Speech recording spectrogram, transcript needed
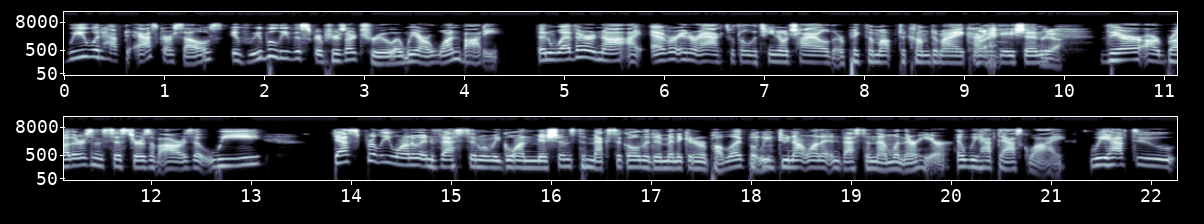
we would have to ask ourselves if we believe the scriptures are true and we are one body, then whether or not I ever interact with a Latino child or pick them up to come to my congregation, Yeah. There are brothers and sisters of ours that we desperately want to invest in when we go on missions to Mexico and the Dominican Republic, but we do not want to invest in them when they're here. And we have to ask why. We have to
